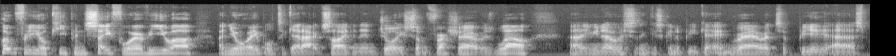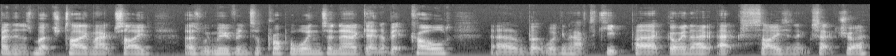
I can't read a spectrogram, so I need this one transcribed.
Hopefully you're keeping safe wherever you are, and you're able to get outside and enjoy some fresh air as well. Uh, you know, I think it's going to be getting rarer to be uh, spending as much time outside as we move into proper winter now, getting a bit cold. Um, but we're going to have to keep uh, going out, exercising, etc.,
